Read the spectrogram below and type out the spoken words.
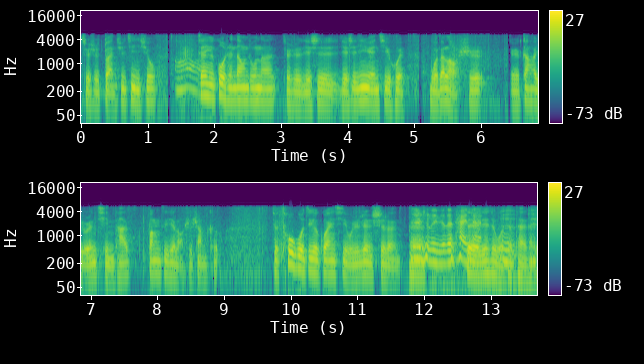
就是短期进修。哦。这样一个过程当中呢，就是也是也是因缘际会，我的老师。就是刚好有人请他帮这些老师上课，就透过这个关系，我就认识了，认识了你的太太，对，认识我的太太。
